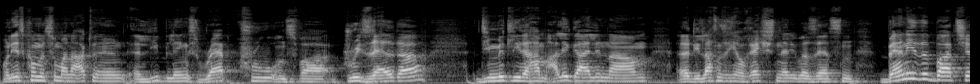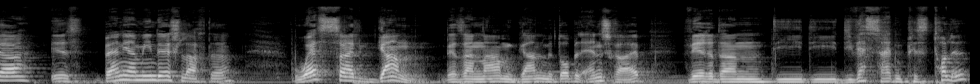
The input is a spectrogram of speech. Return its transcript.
Und jetzt kommen wir zu meiner aktuellen äh, Lieblings-Rap-Crew und zwar Griselda. Die Mitglieder haben alle geile Namen, äh, die lassen sich auch recht schnell übersetzen. Benny the Butcher ist Benjamin der Schlachter. Westside Gun, der seinen Namen Gun mit Doppel-N schreibt, wäre dann die, die, die Westseiten-Pistole.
